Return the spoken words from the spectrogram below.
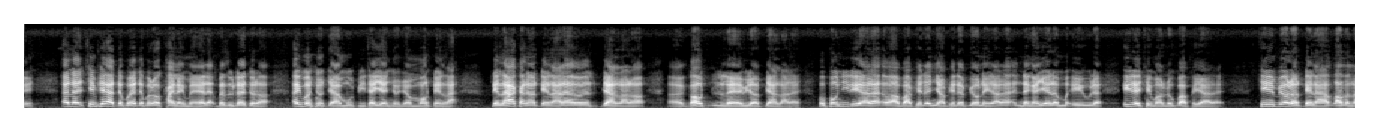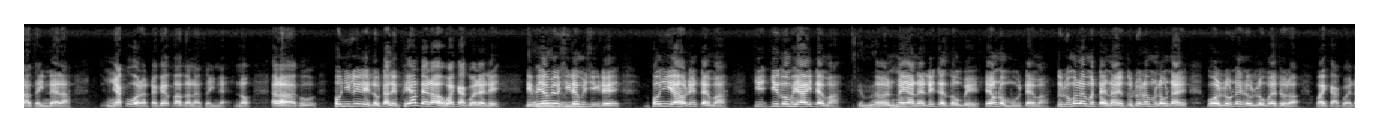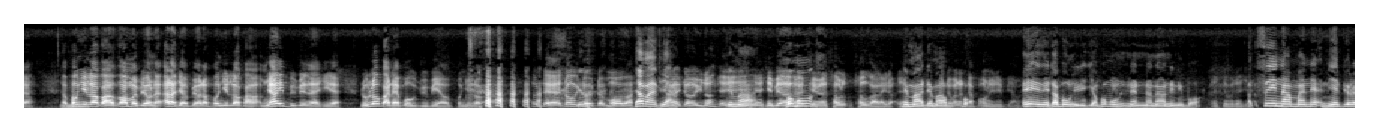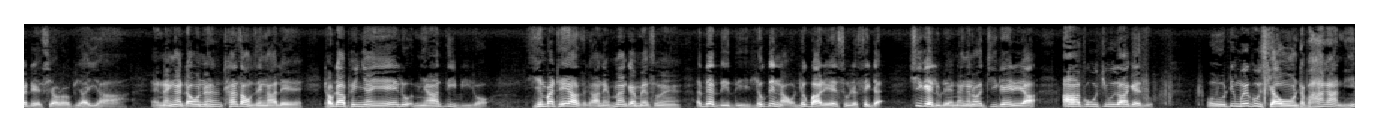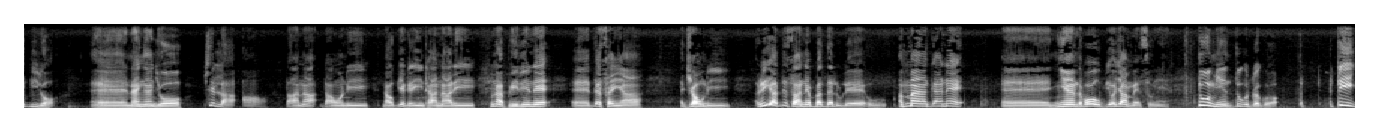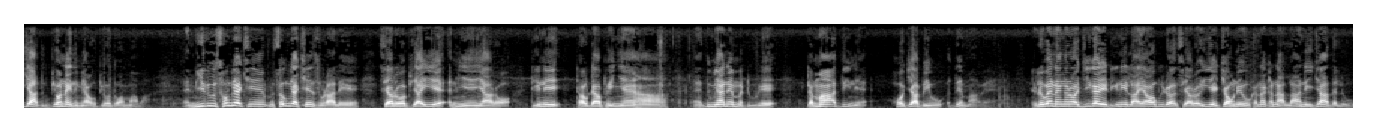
လေအဲ့ဒါရှင်ဖျက်ကတပွဲတပွဲတော့ခိုင်းလိုက်မယ်တဲ့ဘယ်သူလဲဆိုတော့အဲ့မှာညွှန်ကြားမှုပြည်ထက်ရဲ့ညွှန်ကြားမောင်းတင်လာတင်လာခဏတင်လာတော့ပြန်လာတော့အဲကောက်လဲပြီးတော့ပြန်လာတယ်ဟိုဘုန်းကြီးတွေကလည်းဟိုဘာဖြစ်တဲ့ညာဖြစ်တဲ့ပြောနေတာလေနိုင်ငံရဲ့လည်းမအေးဘူးတဲ့အေးတဲ့ချိန်မှာလုံးပဖရားတဲ့ချင်းပြောတော့တင်လာသဒနာစိန်နေတာမြတ်ကိုကတော့တကယ်သဒနာစိန်နဲ့နော်အဲ့ဒါအခုဘုန်းကြီးလေးတွေလုံးတက်လေဖရားတဲ့တော့ဝက်ကကွဲတယ်လေဒီဖရားမျိုးရှိတယ်မရှိလေဘုန်းကြီးရဟိုတင်းတက်မှာကြည်ကြည်သွန်ဖရားကြီးတက်မှာ 243ပေတယောက်တော့မူတက်မှာသူတို့မလည်းမတက်နိုင်သူတို့လည်းမလုံနိုင်ကိုလုံနိုင်လို့လုံမဲ့ဆိုတော့ဝိုက်ကကွယ်တာဘုန်းကြီးလောက်ကသွားမပြောနဲ့အဲ့ဒါကြောင့်ပြောတာဘုန်းကြီးလောကအများကြီးပြပြနေရှိတယ်လူလောကတည်းပို့ပြပြအောင်ဘုန်းကြီးလောကဟုတ်တယ်တော့တော့မောပါရပါဗျာအဲ့တော့နော်ဒီမှာဘုံဘုံဆောက်ဆောက်လာလိုက်တော့ဒီမှာဒီမှာဓာတ်ပုံလေးတွေပြန်အေးအေးဓာတ်ပုံလေးတွေကြောင့်ဘုံဘုံနဲ့နာနာနေနေပေါ့စေနာမန်နဲ့အမြဲပြောရတဲ့ဆရာတော်ဘုရားကြီးဟာနိုင်ငံတောင်းထမ်းဆောင်စဉ်ကလည်း ဒေါက်တာဖိညံရဲ့လို့အများသိပြီးတော့ရင်ပတ်သေးရစကားနဲ့မှန်ကန်မယ်ဆိုရင်အသက်သေးသေးလှုပ်တဲ့နာကိုလှုပ်ပါတယ်ဆိုတဲ့စိတ်ဓာတ်ရှိခဲ့လူလဲနိုင်ငံတော်အကြီးအကဲတွေကအာကိုကြိုးစားခဲ့သူဟိုတိမွေးကုဆရာဝန်တပားကနေပြီးတော့အဲနိုင်ငံကျော်ဖြစ်လာအောင်တာနာတာဝန်ဒီနောက်ပြက်ကလေးဌာနတွေခုနဗီဒင်းနဲ့အဲသက်ဆိုင်ရာအကြောင်းဒီအရိယသစ္စာနဲ့ပတ်သက်လို့လဲဟိုအမှန်ကန်တဲ့အဲညံသဘောကိုပြောကြမယ်ဆိုရင် သူ့အမြင်သူ့အတွက်ကောအတိအကျသူပြောနိုင်သမျှကိုပြောသွားမှာပါအဲမြည်သူဆုံးဖြတ်ခြင်းမဆုံးဖြတ်ခြင်းဆိုတာလဲဆရာတော်ဘုရားကြီးရဲ့အမြင်ရတော့ဒီနေ့ဒေါက်တာဖိညံဟာအဲသူများနဲ့မတူတဲ့ဓမ္မအသိနဲ့ဟောကြားပေးဖို့အသင့်ပါပဲဒီလိုပဲနိုင်ငံတော်အကြီးအကဲတွေဒီနေ့လာရောက်ပြီးတော့ဆရာတော်ကြီးရဲ့ကြောင်းလေးကိုခဏခဏလာနေကြသလို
